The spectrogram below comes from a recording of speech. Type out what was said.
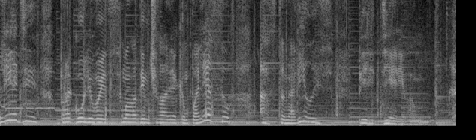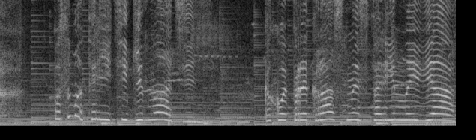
Леди прогуливается с молодым человеком по лесу, остановилась перед деревом. Посмотрите, Геннадий, какой прекрасный старинный вяз.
